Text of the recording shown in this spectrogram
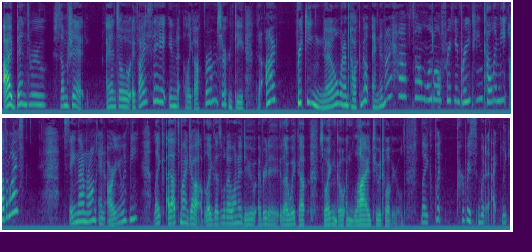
I've been through some shit. And so if I say in like a firm certainty that I freaking know what I'm talking about and then I have some little freaking preteen telling me otherwise, saying that I'm wrong and arguing with me, like that's my job. Like that's what I want to do every day is I wake up so I can go and lie to a 12 year old. Like what purpose would I like?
